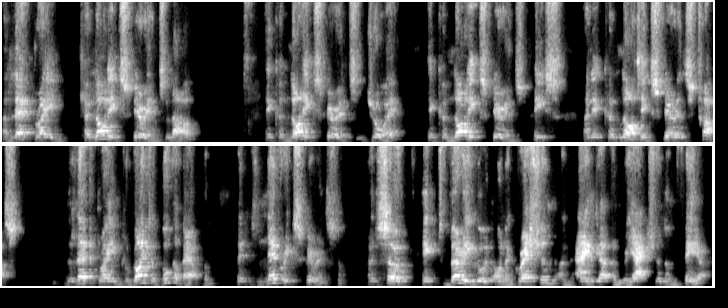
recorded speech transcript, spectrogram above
And left brain cannot experience love, it cannot experience joy, it cannot experience peace, and it cannot experience trust. The left brain could write a book about them, but it's never experienced them. And so it's very good on aggression and anger and reaction and fear.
